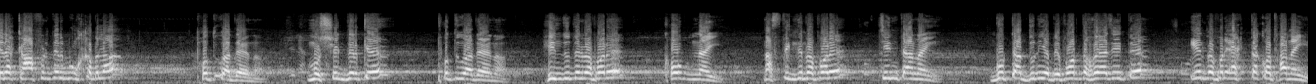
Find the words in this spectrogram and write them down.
এরা কাফেরদের মোকাবেলা ফতুয়া দেয় না। মুর্শিকদেরকে ফতুয়া দেয় না। হিন্দুদের ব্যাপারে ক্ষোভ নাই। নাস্তিকদের ব্যাপারে চিন্তা নাই। গোটা দুনিয়া বেপর্দা হয়ে যাইতে এর ব্যাপারে একটা কথা নাই।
